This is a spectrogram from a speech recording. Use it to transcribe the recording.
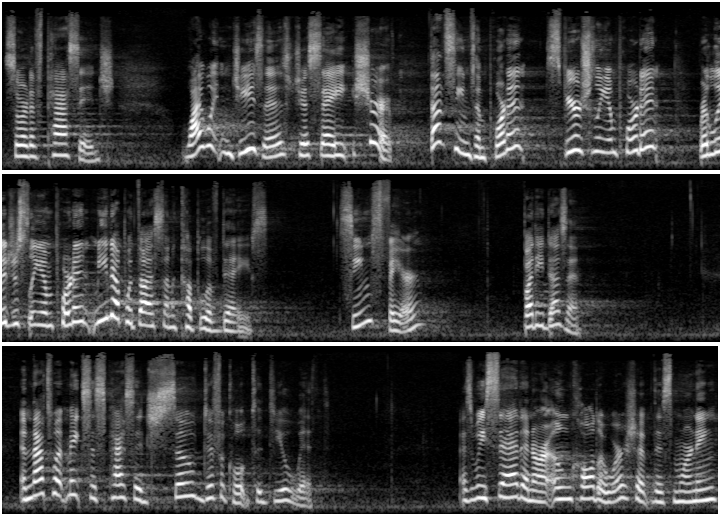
sort of passage. Why wouldn't Jesus just say, Sure, that seems important, spiritually important, religiously important. Meet up with us in a couple of days. Seems fair, but he doesn't. And that's what makes this passage so difficult to deal with. As we said in our own call to worship this morning,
